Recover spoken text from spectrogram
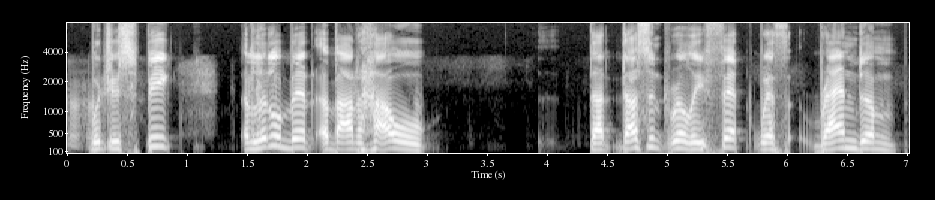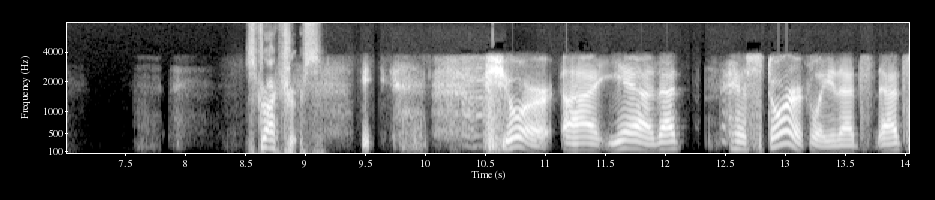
Uh-huh. Would you speak a little bit about how that doesn't really fit with random structures? Sure. Uh, yeah, that historically, that's that's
